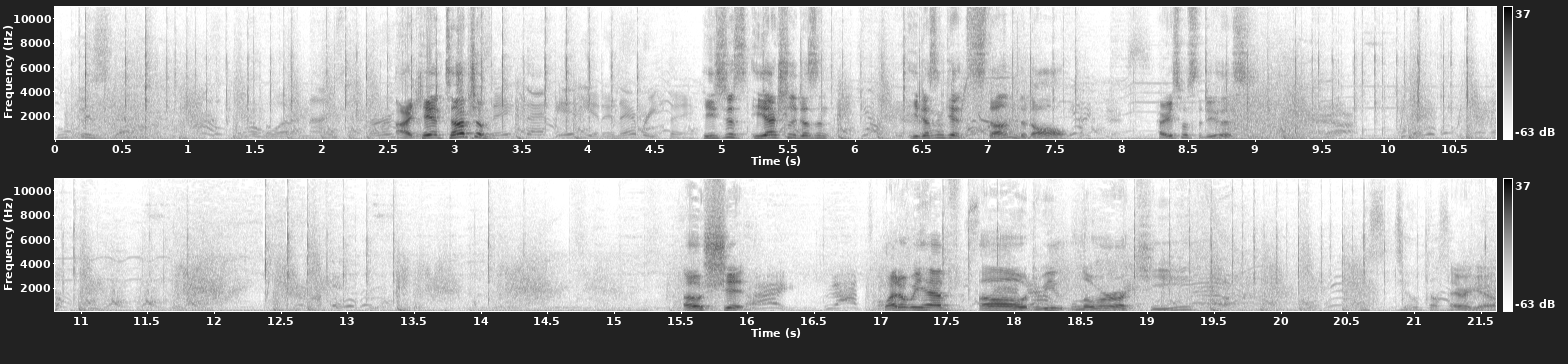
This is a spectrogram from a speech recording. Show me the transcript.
Who is that? What a nice person. I can't touch him! He's just, he actually doesn't, he doesn't get stunned at all. How are you supposed to do this? Oh shit. Why don't we have, oh, do we lower our Ki? There we go.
